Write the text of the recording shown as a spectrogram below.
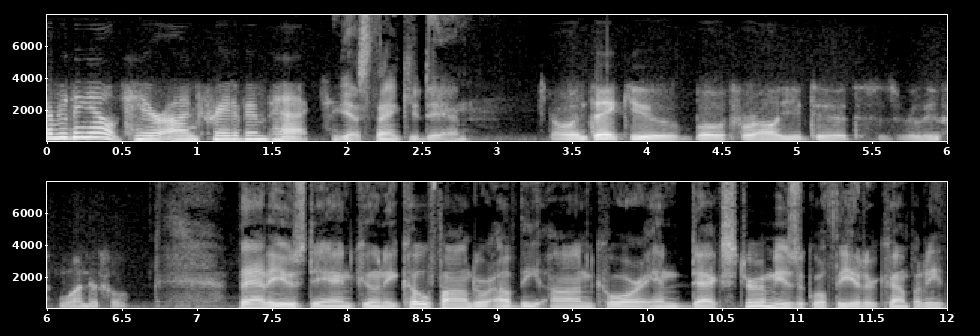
everything else here on Creative Impact. Yes, thank you, Dan. Oh, and thank you both for all you do. This is really wonderful. That is Dan Cooney, co founder of the Encore in Dexter, a musical theater company.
